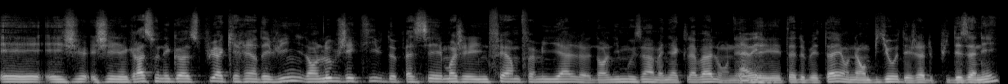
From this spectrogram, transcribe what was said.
et, j'ai, grâce au négoce, pu acquérir des vignes dans l'objectif de passer. Moi, j'ai une ferme familiale dans le Limousin à Magnac-Laval. On est Ah à oui. des têtes de bétail. On est en bio déjà depuis des années.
